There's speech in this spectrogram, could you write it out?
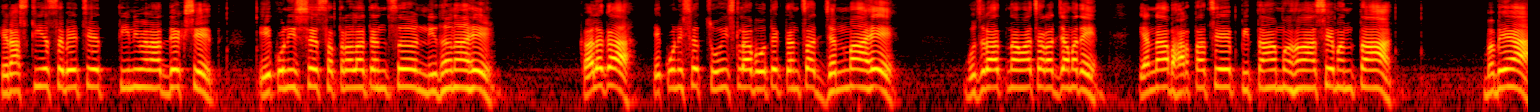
हे राष्ट्रीय सभेचे तीन वेळा अध्यक्ष आहेत. एकोणीसशे सतराला त्यांचं निधन आहे. कळलं का? एकोणीसशे चोवीसला बहुतेक त्यांचा जन्म आहे. गुजरात नावाच्या राज्यामध्ये. यांना भारताचे पितामह असे म्हणतात. बबेया.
